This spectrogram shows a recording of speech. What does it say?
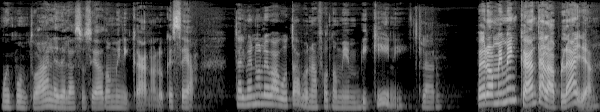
muy puntuales de la sociedad dominicana, lo que sea, tal vez no le va a gustar ver una foto mía en bikini. Claro. Pero a mí me encanta la playa.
